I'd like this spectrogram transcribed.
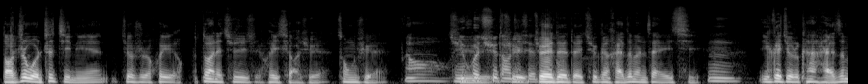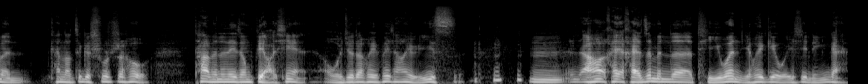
导致我这几年就是会不断的去回小学、中学。哦，你会去到这些？对对对，去跟孩子们在一起。嗯，一个就是看孩子们看到这个书之后。他们的那种表现，我觉得会非常有意思，嗯，然后还有孩子们的提问也会给我一些灵感，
